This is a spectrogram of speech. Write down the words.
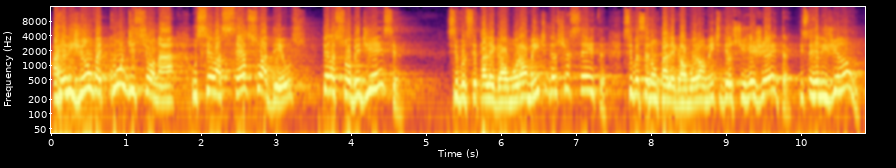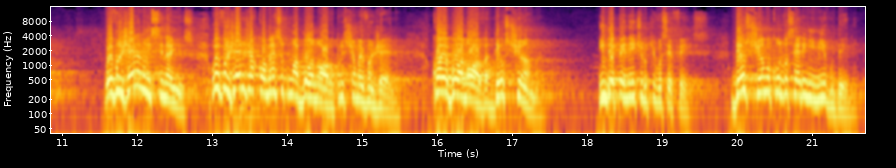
A religião vai condicionar o seu acesso a Deus pela sua obediência. Se você está legal moralmente, Deus te aceita. Se você não está legal moralmente, Deus te rejeita. Isso é religião. O Evangelho não ensina isso. O Evangelho já começa com uma boa nova, por isso chama Evangelho. Qual é a boa nova? Deus te ama, independente do que você fez. Deus te ama quando você era inimigo dele.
